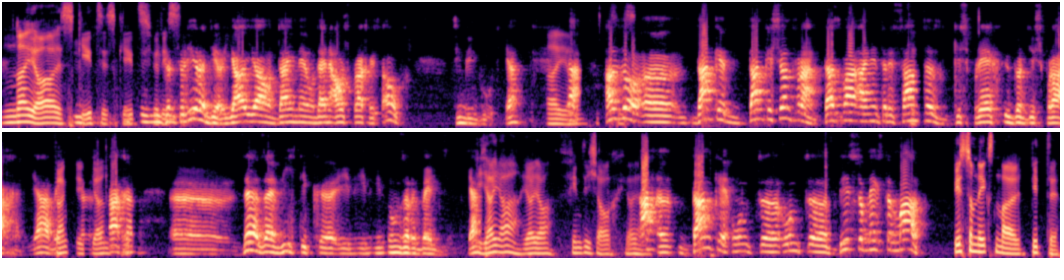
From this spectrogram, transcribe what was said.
Naja, es geht, es geht. Ich, ich gratuliere dir. Ja, ja, und deine, und deine Aussprache ist auch ziemlich gut, ja. Ah, ja. ja. Also, äh, danke, danke schön, Franz. Das war ein interessantes Gespräch über die Sprachen. Ja, danke, äh, Sprachen, gerne. Äh, sehr, sehr wichtig äh, in, in, in unserer Welt sind. Ja, ja, ja, ja, ja finde ich auch. Ja, ja. Ah, danke und, und bis zum nächsten Mal. Bis zum nächsten Mal, bitte.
